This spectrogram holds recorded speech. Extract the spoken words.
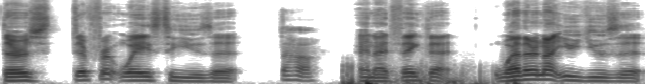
there's different ways to use it, uh huh and I think that whether or not you use it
